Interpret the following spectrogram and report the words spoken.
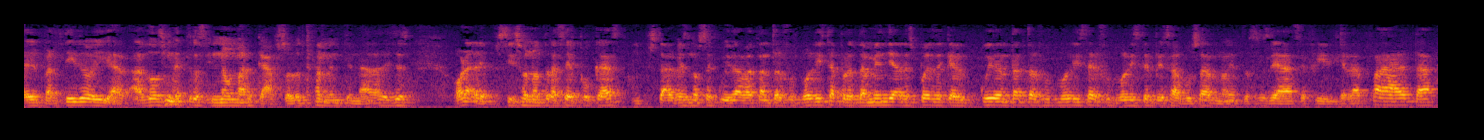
el partido y a, a dos metros y no marca absolutamente nada. Dices, órale, pues sí son otras épocas y pues tal vez no se cuidaba tanto al futbolista, pero también ya después de que cuidan tanto al futbolista, el futbolista empieza a abusar, ¿no? Entonces ya se finge la falta,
